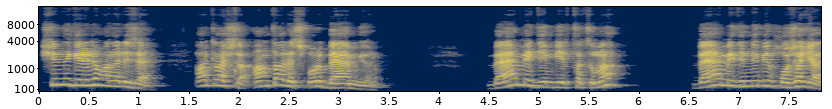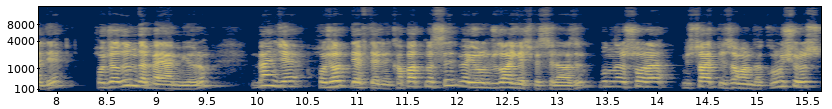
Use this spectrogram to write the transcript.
Şimdi gelelim analize. Arkadaşlar Antalya Spor'u beğenmiyorum. Beğenmediğim bir takıma beğenmediğim de bir hoca geldi. Hocalığını da beğenmiyorum. Bence hocalık defterini kapatması ve yorumculuğa geçmesi lazım. Bunları sonra müsait bir zamanda konuşuruz.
